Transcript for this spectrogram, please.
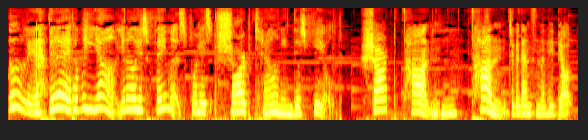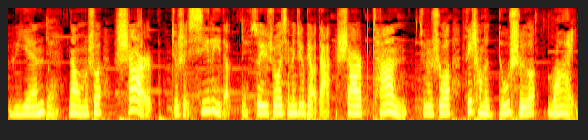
恶劣对他不一样，You know he's famous for his sharp tongue in this field。 ，sharp tongue。tongue 这个单词呢可以表语言，对那我们说 sharp 就是犀利的，对所以说前面这个表达 sharp tongue 就是说非常的毒舌 Right,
